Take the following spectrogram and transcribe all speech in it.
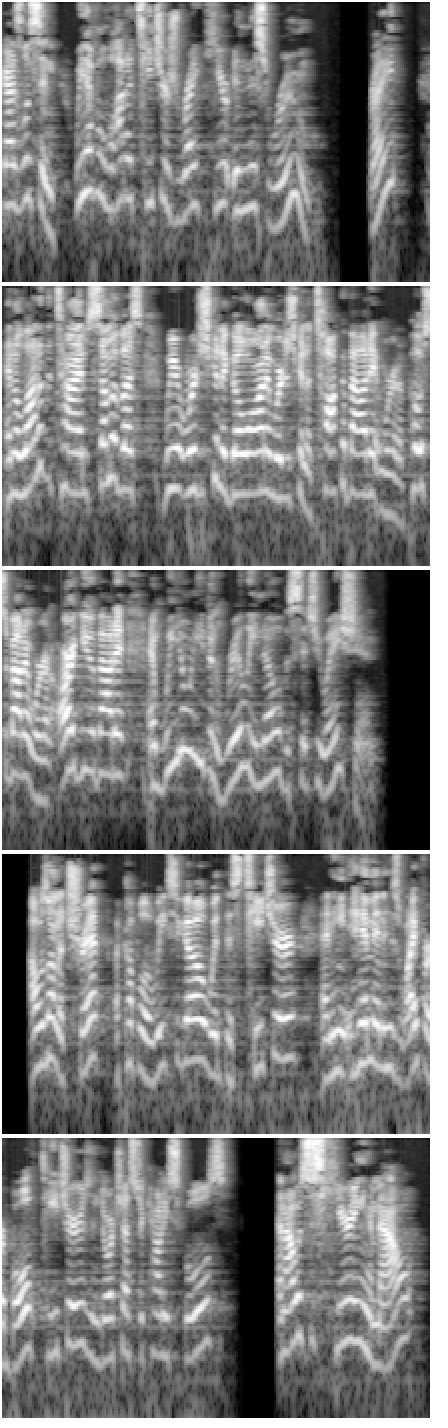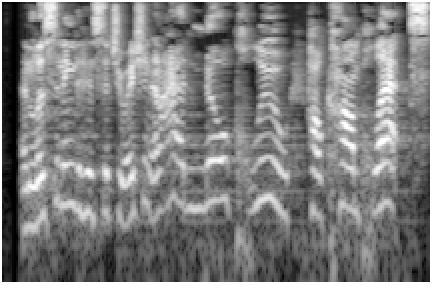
guys, listen, we have a lot of teachers right here in this room, right? And a lot of the time, some of us, we're, we're just going to go on and we're just going to talk about it, and we're going to post about it, and we're going to argue about it, and we don't even really know the situation. I was on a trip a couple of weeks ago with this teacher, and he, him and his wife are both teachers in Dorchester County Schools. And I was just hearing him out and listening to his situation, and I had no clue how complex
